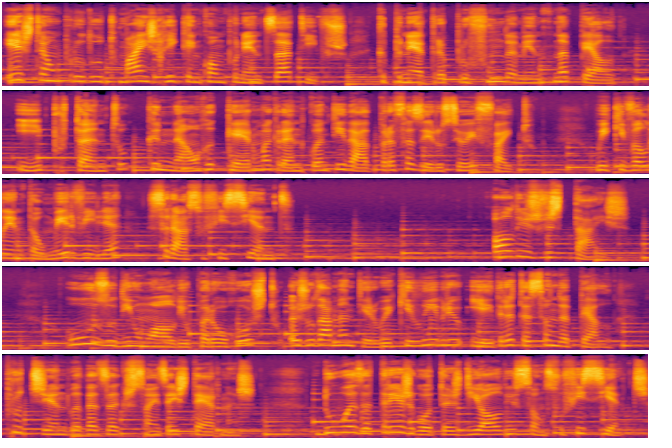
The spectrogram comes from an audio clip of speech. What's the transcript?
este é um produto mais rico em componentes ativos, que penetra profundamente na pele e, portanto, que não requer uma grande quantidade para fazer o seu efeito. O equivalente a uma ervilha será suficiente. Óleos vegetais. O uso de um óleo para o rosto ajuda a manter o equilíbrio e a hidratação da pele, protegendo-a das agressões externas. Duas a três gotas de óleo são suficientes,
